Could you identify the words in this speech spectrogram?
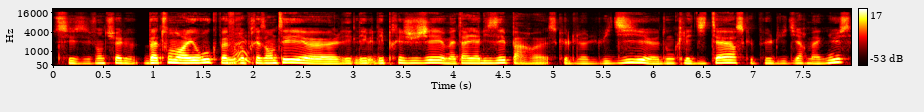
ces, éventuels bâtons dans les roues que peuvent représenter les, les, préjugés matérialisés par ce que lui dit donc l'éditeur, ce que peut lui dire Magnus,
